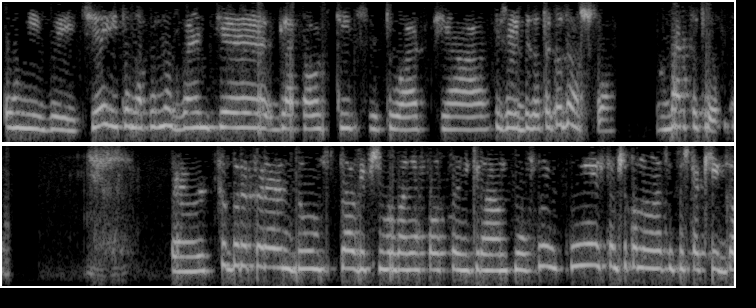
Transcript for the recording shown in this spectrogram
Unii wyjdzie i to na pewno będzie dla Polski sytuacja, jeżeli by do tego doszło, bardzo trudna. E, Co do referendum w sprawie przyjmowania w Polsce migrantów, no, nie jestem przekonana, czy coś takiego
